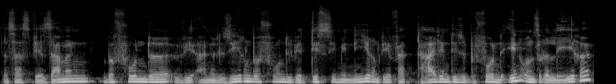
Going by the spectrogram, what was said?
Das heißt, wir sammeln Befunde, wir analysieren Befunde, wir disseminieren, wir verteilen diese Befunde in unsere Lehre.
